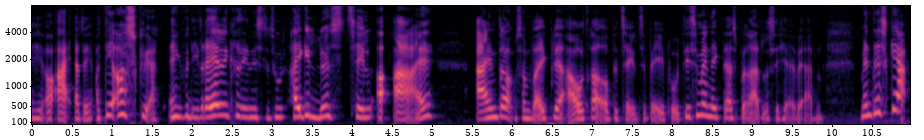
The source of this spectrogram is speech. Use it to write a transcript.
øh, og ejer det. Og det er også skørt, ikke? fordi et realkreditinstitut har ikke lyst til at eje ejendom, som der ikke bliver afdraget og betalt tilbage på. Det er simpelthen ikke deres berettelse her i verden. Men det sker,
